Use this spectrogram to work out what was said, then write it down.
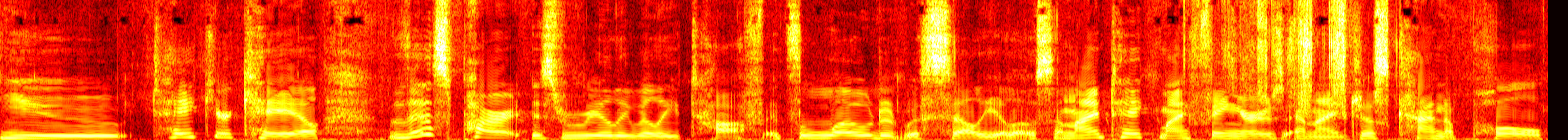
you take your kale. This part is really, really tough. It's loaded with cellulose. And I take my fingers and I just kind of pull.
